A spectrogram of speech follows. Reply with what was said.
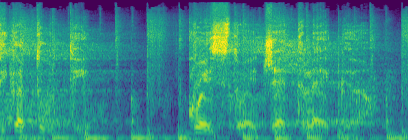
Musica a tutti. Questo è Jet Lag.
